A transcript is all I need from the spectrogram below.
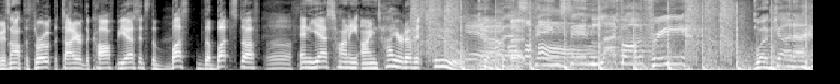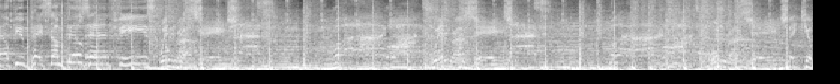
If it's not the throat, the tired, the cough BS, it's the bust the butt stuff. And yes, honey, I'm tired of it too. Yeah. Best things in life are free. We're gonna help you pay some bills and fees. Win Rob's Change. That's what I want. Win Rob's Change. That's what I want. Win Rob's Change. Make your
